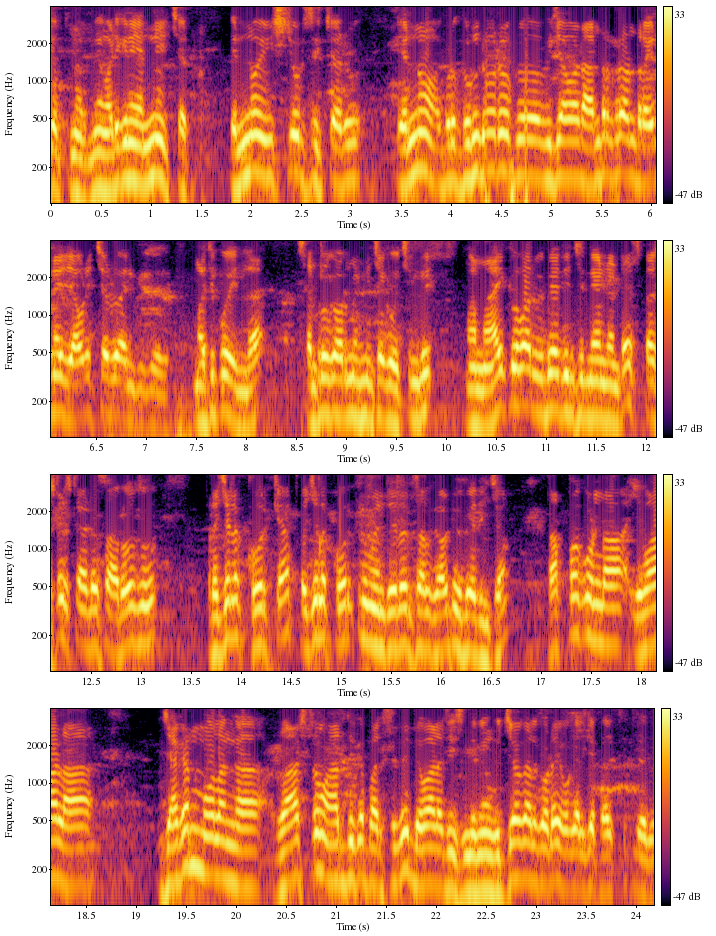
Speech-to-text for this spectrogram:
చెప్తున్నారు మేము అడిగినవన్నీ ఇచ్చారు. ఎన్నో ఇన్స్టిట్యూట్స్ ఇచ్చారు ఎన్నో ఇప్పుడు Guntur Vijayawada under ground drainage ఎవరిచ్చారు ఆయనకి మతిపోయిందా? సెంట్రల్ గవర్నమెంట్ నుంచే వచ్చింది. మా నాయకుల వారు విభేదించింది ఏంటంటే స్పెషల్ స్టేటస్ ఆ రోజు ప్రజల కోరిక ప్రజల కోరికను మేము తీరించాలి కాబట్టి విభేదించాం. తప్పకుండా ఇవాళ జగన్ మూలంగా రాష్ట్రం ఆర్థిక పరిస్థితి దివాళా తీసింది. మేము ఉద్యోగాలు కూడా ఇవ్వగలిగే పరిస్థితి లేదు.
